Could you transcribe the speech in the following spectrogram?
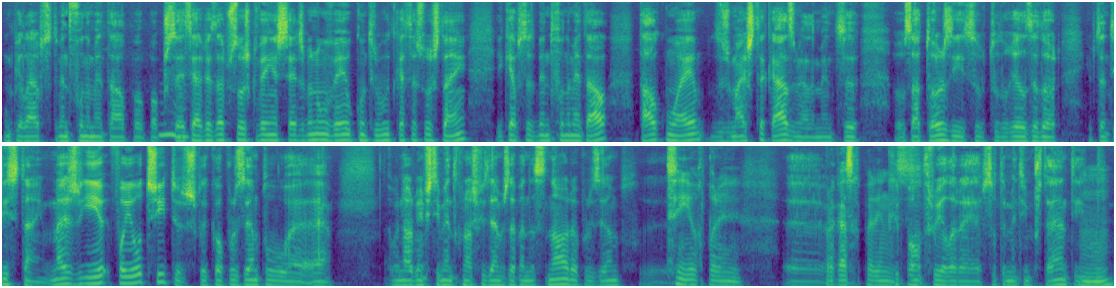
um pilar absolutamente fundamental para, para o processo. Uhum. E às vezes há pessoas que veem as séries, mas não veem o contributo que essas pessoas têm e que é absolutamente fundamental, tal como é dos mais destacados, nomeadamente os atores e sobretudo o realizador. E portanto isso tem. Mas foi a outros sítios, explicou, por exemplo, a, a o enorme investimento que nós fizemos da banda sonora, por exemplo. Sim, eu reparei nisso. Uh, por acaso reparei nisso. Que para um thriller é absolutamente importante e, uhum.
